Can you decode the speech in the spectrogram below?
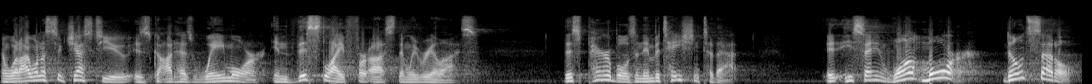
And what I want to suggest to you is God has way more in this life for us than we realize. This parable is an invitation to that. It, he's saying, want more. Don't settle.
